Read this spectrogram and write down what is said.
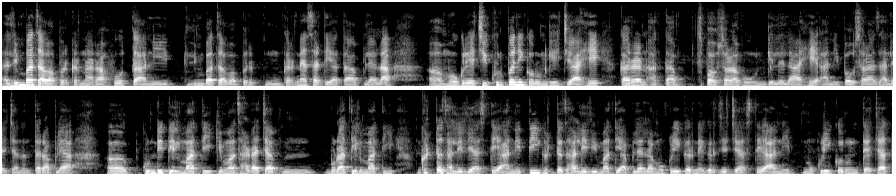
लिंबाचा वापर करणार आहोत आणि लिंबाचा वापर करण्यासाठी आता आपल्याला मोगऱ्याची खुरपणी करून घ्यायची आहे. कारण आता पावसाळा होऊन गेलेला आहे आणि पावसाळा झाल्याच्यानंतर आपल्या कुंडीतील माती किंवा झाडाच्या बुडातील माती घट्ट झालेली असते आणि ती घट्ट झालेली माती आपल्याला मोकळी करणे गरजेचे असते आणि मोकळी करून त्याच्यात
